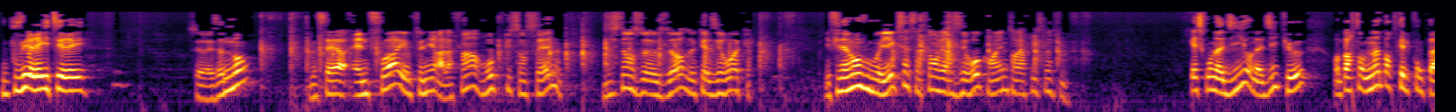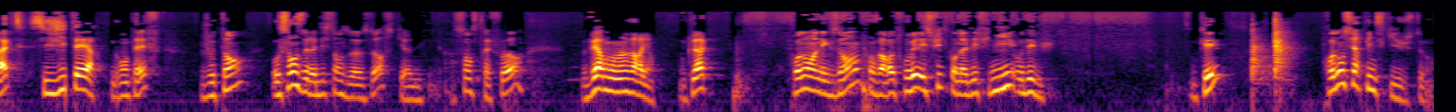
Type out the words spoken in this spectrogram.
Vous pouvez réitérer ce raisonnement, le faire n fois et obtenir à la fin ρ puissance n, distance de Hausdorff de k0 à k. Et finalement, vous voyez que ça, ça tend vers 0 quand n tend vers plus l'infini. Qu'est-ce qu'on a dit? On a dit que, en partant de n'importe quel compact, si j'itère grand F, je tends au sens de la distance de Hausdorff, qui a un sens très fort, vers mon invariant. Donc là, prenons un exemple, on va retrouver les suites qu'on a définies au début. Ok? Prenons Sierpinski, justement.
